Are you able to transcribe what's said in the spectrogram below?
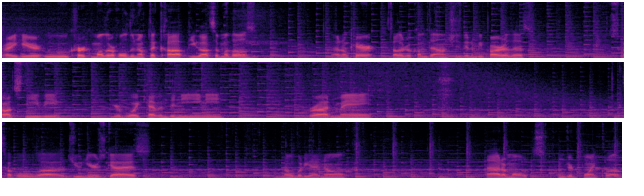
Right here. Ooh, Kirk Muller holding up the cup. You got some of those? I don't care. Tell her to come down. She's going to be part of this. Scott Stevie. Your boy Kevin Danini. Brad May. A couple uh, juniors guys. Nobody I know. Adam Oates, 100 point club.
